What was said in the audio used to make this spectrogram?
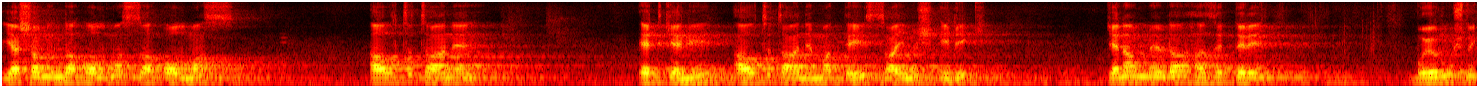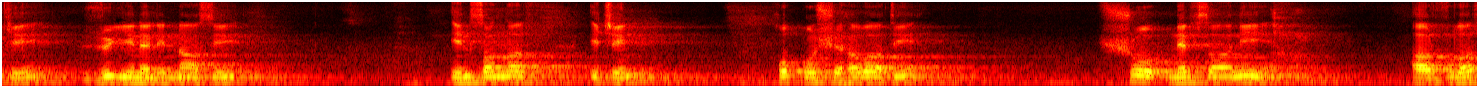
yaşamında olmazsa olmaz altı tane etkeni, altı tane maddeyi saymış idik. Cenab-ı Mevla Hazretleri buyurmuştu ki Züyyine linnâsi insanlar için hubbu şehevati şu nefsani arzular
